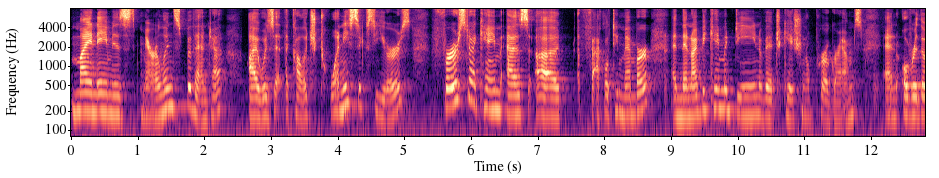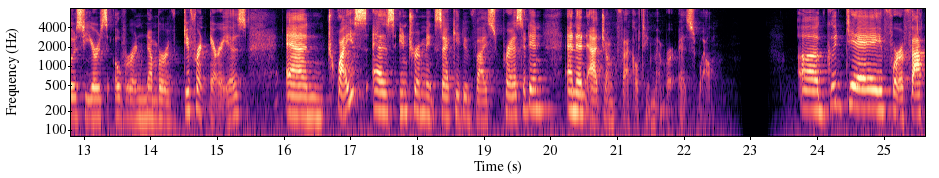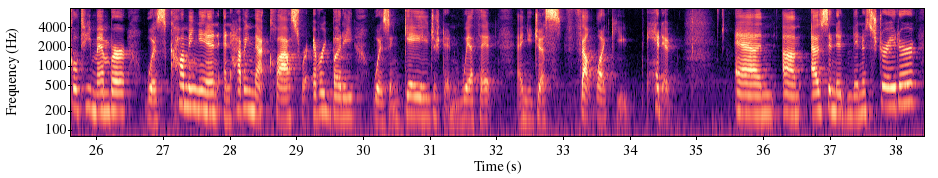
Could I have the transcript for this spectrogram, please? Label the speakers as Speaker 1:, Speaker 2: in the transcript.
Speaker 1: My name is Marilynn Spaventa. I was at the college 26 years. First, I came as a faculty member, and then I became a dean of educational programs, and over those years, over a number of different areas, and twice as interim executive vice president and an adjunct faculty member as well. A good day for a faculty member was coming in and having that class where everybody was engaged and with it, and you just felt like you hit it. And um, as an administrator,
